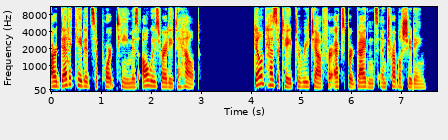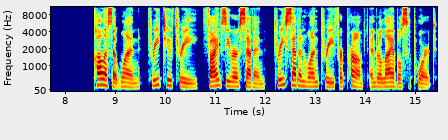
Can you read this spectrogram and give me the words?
our dedicated support team is always ready to help. Don't hesitate to reach out for expert guidance and troubleshooting. Call us at 1 323 507 3713 for prompt and reliable support.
